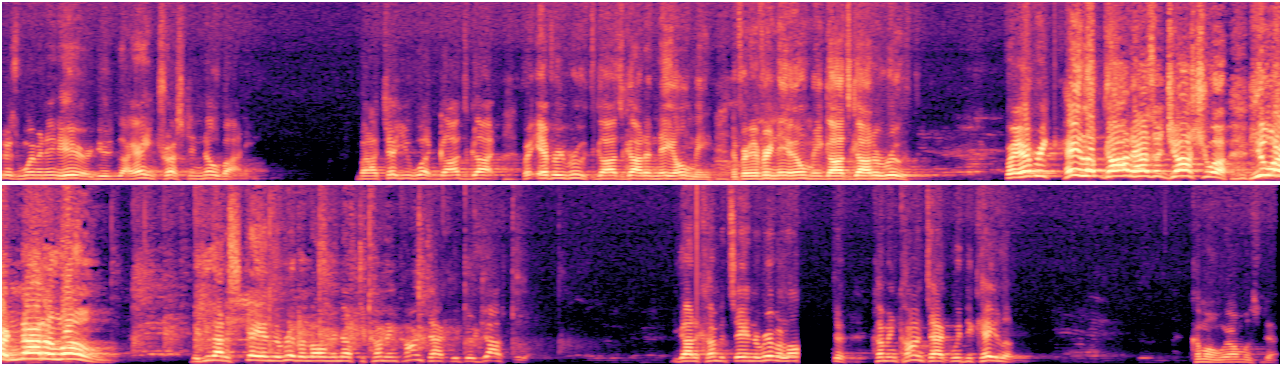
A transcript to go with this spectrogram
There's women in here, you like, I ain't trusting nobody. But I tell you what, God's got, for every Ruth, God's got a Naomi. And for every Naomi, God's got a Ruth. For every Caleb, God has a Joshua. You are not alone. But you got to stay in the river long enough to come in contact with your Joshua. You got to come and stay in the river long enough to come in contact with your Caleb. Come on, we're almost done.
